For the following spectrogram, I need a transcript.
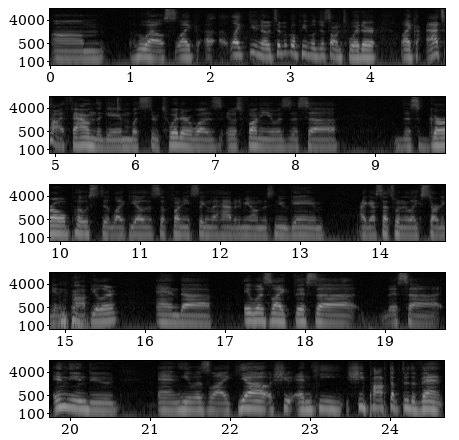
Um, who else? Like, uh, like you know, typical people just on Twitter. Like that's how I found the game was through Twitter. Was it was funny? It was this uh, this girl posted like, "Yo, this is the funniest thing that happened to me on this new game." I guess that's when it like started getting popular, and uh, it was like this uh, this uh, Indian dude, and he was like, "Yo," she and he she popped up through the vent,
